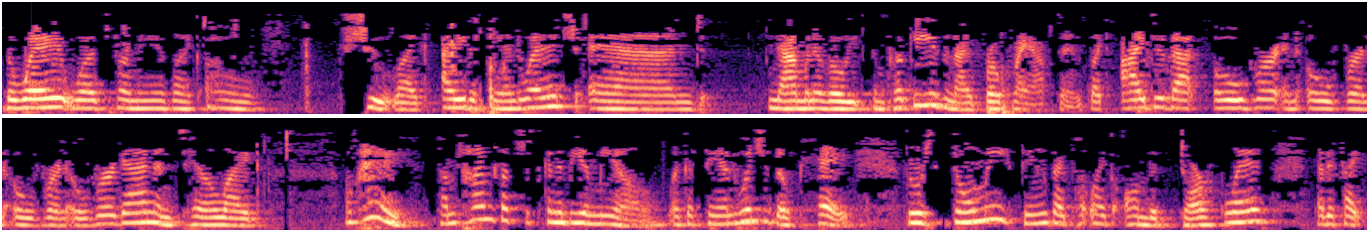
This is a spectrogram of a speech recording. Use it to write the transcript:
the way it was for me is like, oh, shoot, like I ate a sandwich and now I'm going to go eat some cookies and I broke my abstinence. Like I did that over and over and over and over again until like, okay, sometimes that's just going to be a meal. Like a sandwich is okay. There were so many things I put like on the dark list that if I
